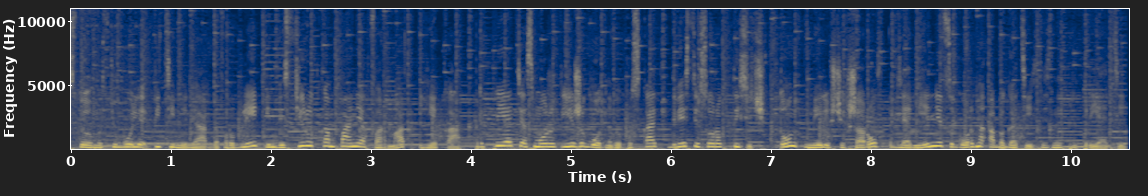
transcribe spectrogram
стоимостью более 5 миллиардов рублей инвестирует компания «Формат ЕК». Предприятие сможет ежегодно выпускать 240 тысяч тонн мелющих шаров для мельниц горно-обогатительных предприятий.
